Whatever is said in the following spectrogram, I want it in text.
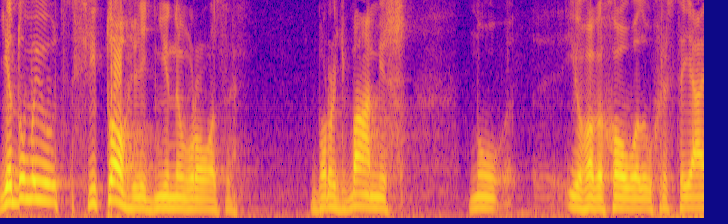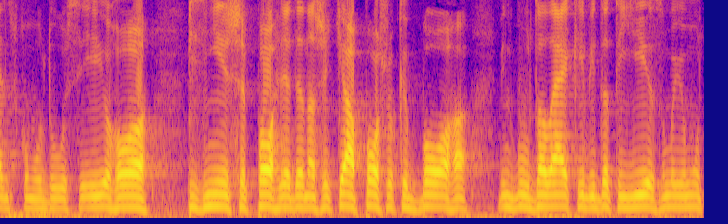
Я думаю, світоглядні неврози, боротьба між ну, його виховували у християнському дусі, і його пізніше погляди на життя, пошуки Бога. Він був далекий від атеїзму, йому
